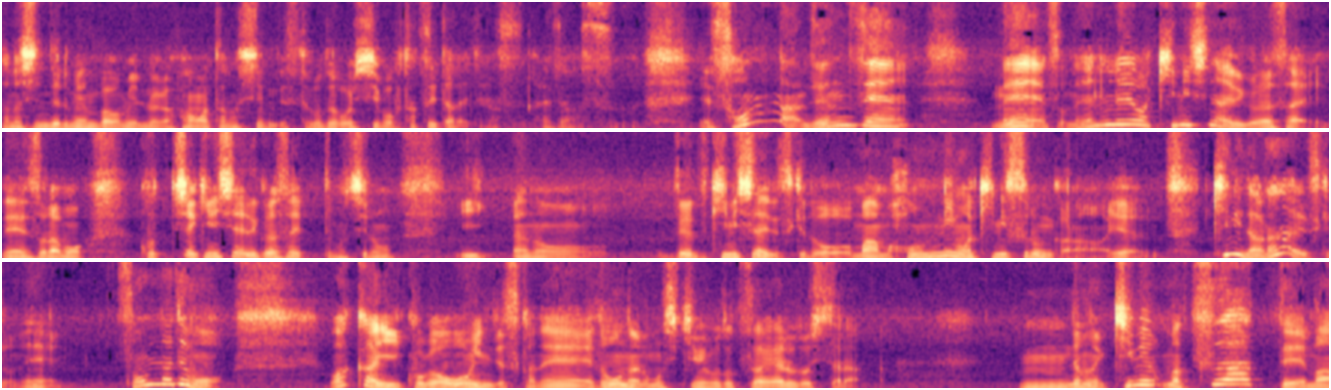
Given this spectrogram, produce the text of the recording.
楽しんでるメンバーを見るのがファンは楽しいんです。ということで、美味しい棒2ついただいてます。ありがとうございます。いや、そんなん全然、ねえ、そう年齢は気にしないでください。ねえ、それはもう、こっちは気にしないでくださいってもちろん、い、あの、で気にしないですけど、まあまあ本人は気にするんかな。いや、気にならないですけどね。そんなでも、若い子が多いんですかね。どうなる？もし決め事ツアーやるとしたら。うん、でもね、決め、まあ、ツアーって、まあ、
